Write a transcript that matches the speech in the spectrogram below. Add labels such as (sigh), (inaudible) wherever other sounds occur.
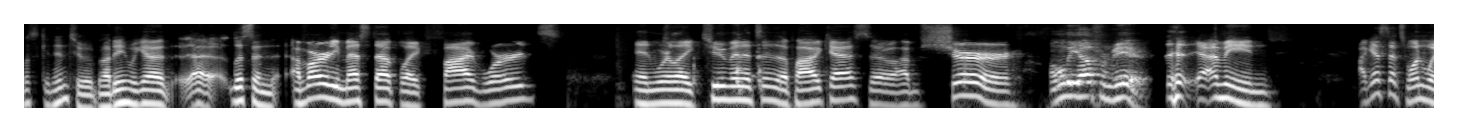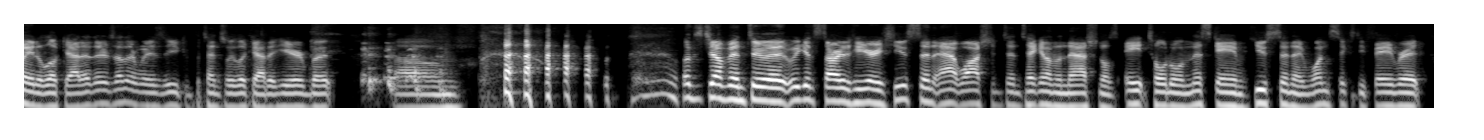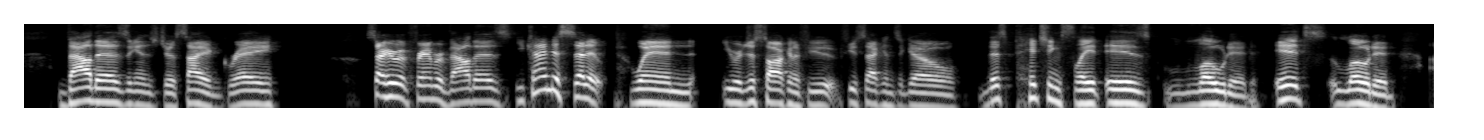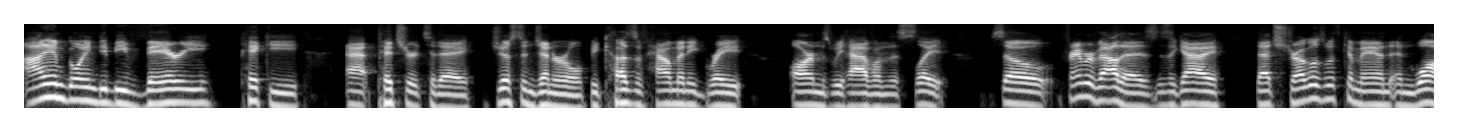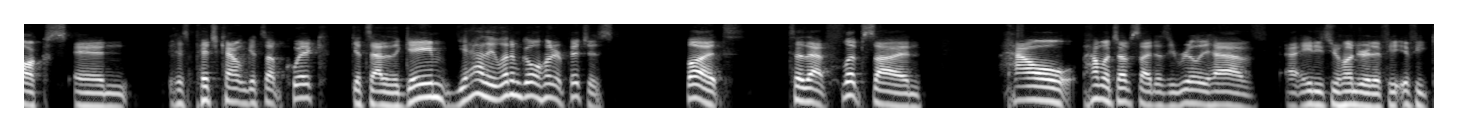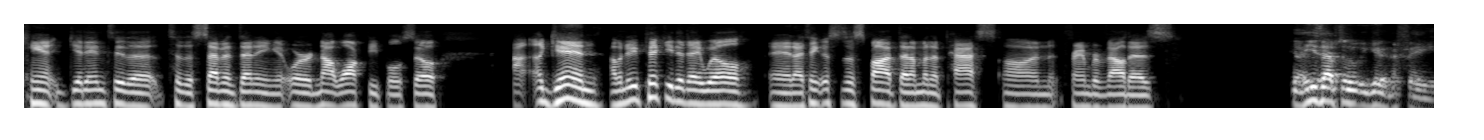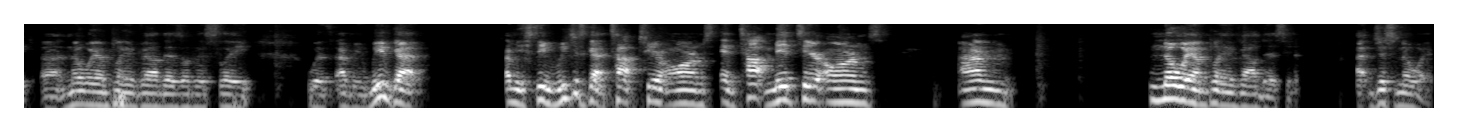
let's get into it, buddy. We got uh, listen. I've already messed up like five words, and we're like two minutes into the podcast, so I'm sure only up from here. (laughs) I mean, I guess that's one way to look at it. There's other ways that you could potentially look at it here, but um, (laughs) let's jump into it. We get started here. Houston at Washington taking on the Nationals. Eight total in this game. Houston a 160 favorite. Valdez against Josiah Gray. Start here with Framber Valdez. You kind of said it when you were just talking a few few seconds ago. This pitching slate is loaded. It's loaded. I am going to be very picky at pitcher today, just in general, because of how many great arms we have on this slate. So Framber Valdez is a guy that struggles with command and walks and his pitch count gets up quick, gets out of the game. Yeah, they let him go 100 pitches. But to that flip side, how how much upside does he really have at 8200 if he if he can't get into the to the seventh inning or not walk people? So uh, again, I'm going to be picky today, Will, and I think this is a spot that I'm going to pass on Framber Valdez. Yeah, he's absolutely getting a fade. Uh, no way I'm playing Valdez on this slate with I mean, we've got I mean, Steve, we just got top tier arms and top mid tier arms. I'm no way I'm playing Valdez here. Just no way.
